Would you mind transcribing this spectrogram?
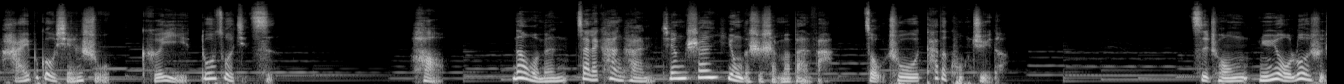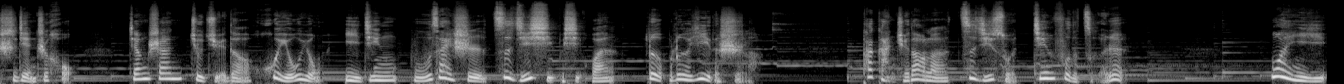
还不够娴熟，可以多做几次。好，那我们再来看看江山用的是什么办法走出他的恐惧的。自从女友落水事件之后，江山就觉得会游泳已经不再是自己喜不喜欢、乐不乐意的事了。他感觉到了自己所肩负的责任。万一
